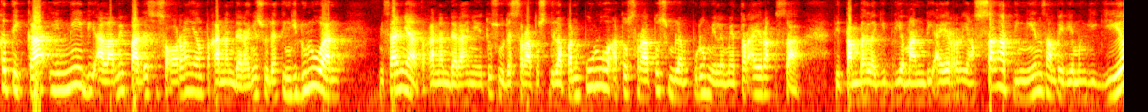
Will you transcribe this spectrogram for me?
ketika ini dialami pada seseorang yang tekanan darahnya sudah tinggi duluan. Misalnya tekanan darahnya itu sudah 180 atau 190 mm air raksa. Ditambah lagi dia mandi air yang sangat dingin sampai dia menggigil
